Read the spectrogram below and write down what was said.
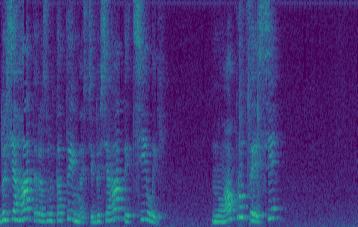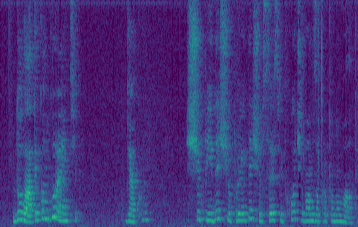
досягати результативності, досягати цілей. Ну а в процесі долати конкурентів. Дякую. Що піде, що прийде, що Всесвіт хоче вам запропонувати.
